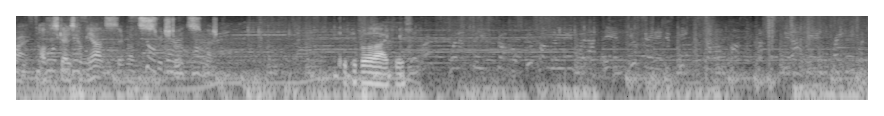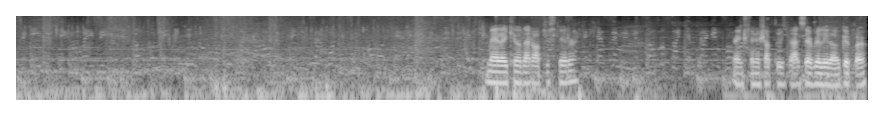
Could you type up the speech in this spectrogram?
Right, office coming out, so everyone switch to it, smash. Keep people alive, please. Melee kill that obfuscator. Range finish up these bats. They're really low. Good work.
